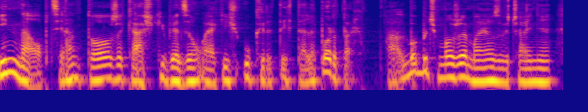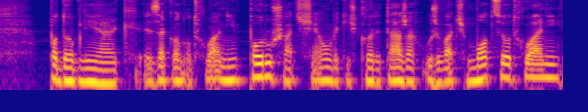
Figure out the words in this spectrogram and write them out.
Inna opcja to, że Kaśki wiedzą o jakichś ukrytych teleportach, albo być może mają zwyczajnie podobnie jak zakon otchłani, poruszać się w jakichś korytarzach, używać mocy otchłani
